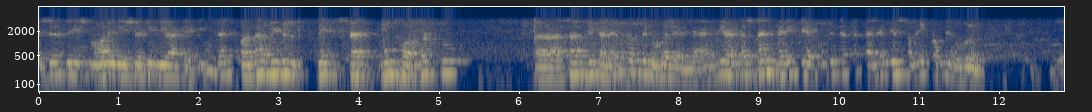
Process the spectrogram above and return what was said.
this is the small initiative we are taking then further we will take step move forward to uh, serve the talent from the rural area and we understand very carefully that the talent is coming from the rural so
